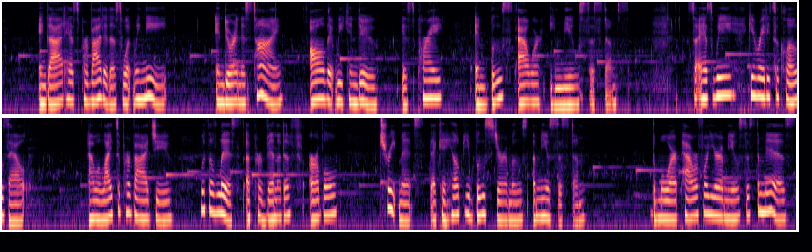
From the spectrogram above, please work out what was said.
and God has provided us what we need. And during this time, all that we can do is pray and boost our immune systems. So, as we get ready to close out, I would like to provide you with a list of preventative herbal treatments that can help you boost your immune system. The more powerful your immune system is,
